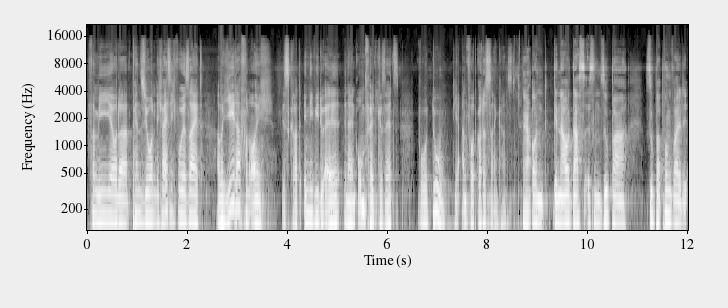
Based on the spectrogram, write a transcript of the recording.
Familie oder Pension, ich weiß nicht, wo ihr seid, aber jeder von euch ist gerade individuell in ein Umfeld gesetzt, wo du die Antwort Gottes sein kannst. Und genau das ist ein super, super Punkt, weil,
